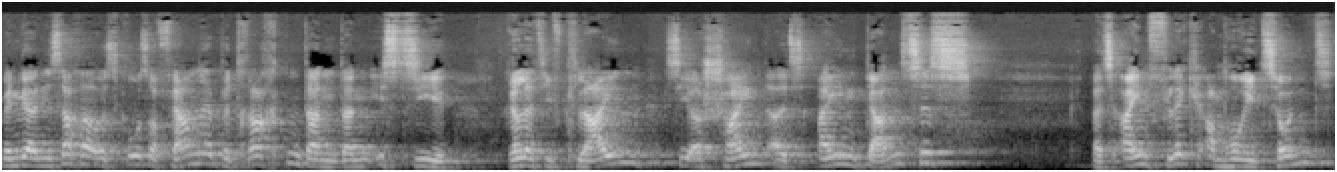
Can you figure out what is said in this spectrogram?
Wenn wir eine Sache aus großer Ferne betrachten, dann, dann ist sie relativ klein, sie erscheint als ein Ganzes, als ein Fleck am Horizont.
